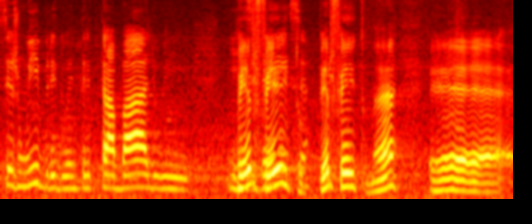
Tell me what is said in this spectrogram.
seja um híbrido entre trabalho e, e perfeito. Perfeito, né? É,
